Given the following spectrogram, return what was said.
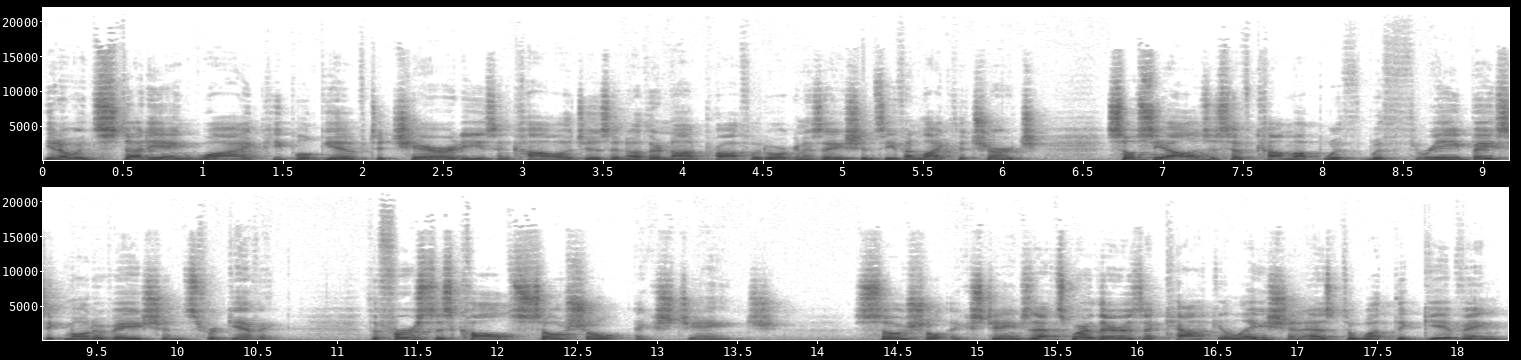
You know, in studying why people give to charities and colleges and other nonprofit organizations, even like the church, sociologists have come up with, with three basic motivations for giving. The first is called social exchange. Social exchange. That's where there is a calculation as to what the giving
